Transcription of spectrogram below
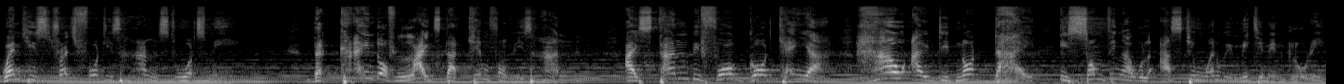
When he stretched forth his hands towards me the kind of light that came from his hand I stand before God Kenya. How I did not die is something I will ask him when we meet him in glory.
